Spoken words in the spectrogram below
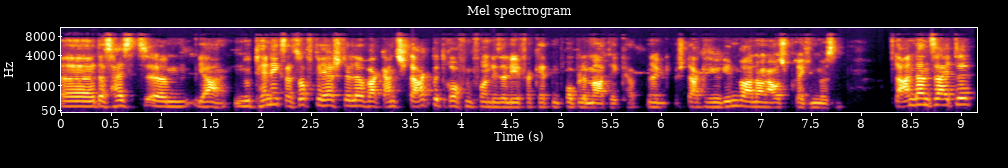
Äh, das heißt, ähm, ja, Nutanix als Softwarehersteller war ganz stark betroffen von dieser Lieferkettenproblematik, hat eine starke Gewinnwarnung aussprechen müssen. Auf der anderen Seite,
